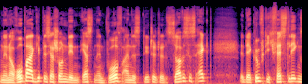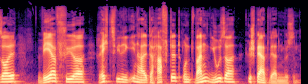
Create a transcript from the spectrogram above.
Und in Europa gibt es ja schon den ersten Entwurf eines Digital Services Act, der künftig festlegen soll, wer für rechtswidrige Inhalte haftet und wann User gesperrt werden müssen.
